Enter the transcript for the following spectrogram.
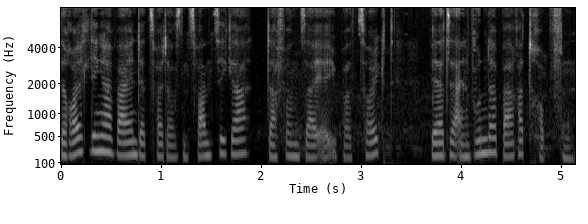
Der Reutlinger Wein der 2020er, davon sei er überzeugt, werde ein wunderbarer Tropfen.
